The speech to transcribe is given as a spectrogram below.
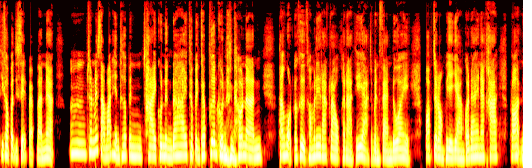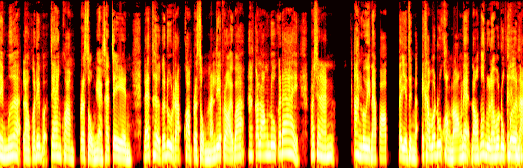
ที่เขาปฏิเสธแบบนั้นเนี่ย อืมฉันไม่สามารถเห็นเธอเป็นชายคนหนึ่งได้ เธอเป็นแค่เพื่อนคนหนึ่งเท่านั้น ทั้งหมดก็คือเขาไม่ได้รักเราขนาดที่อยากจะเป็นแฟนด้วยป๊อปจะลองพยายามก็ได้นะคะ เพราะในเมื่อเราก็ได้บอกแจ้งความประสงค์อย่างชัดเจน และเธอก็ดูรับความประสงค์นั้นเรียบร้อยว่าอะก็ลองดูก็ได้ เพราะฉะนั้น อะลุยนะป๊อปแต่อย่าถึงไอ้คำว่าลูกของน้องเนี่ยน้องต้องดูนะว่าลูกเบอร์ไหน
